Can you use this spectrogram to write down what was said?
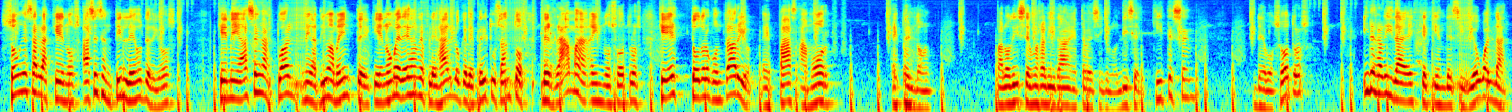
Son esas las que nos hacen sentir lejos de Dios, que me hacen actuar negativamente, que no me dejan reflejar lo que el Espíritu Santo derrama en nosotros, que es todo lo contrario, es paz, amor, es perdón. Pablo dice una realidad en este versículo, dice, quítese de vosotros. Y la realidad es que quien decidió guardar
